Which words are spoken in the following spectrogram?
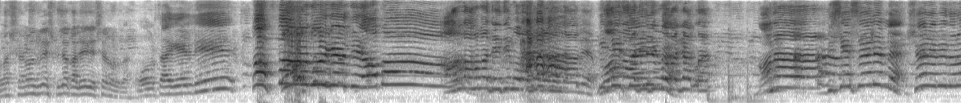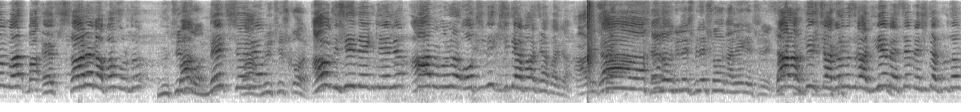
Allah Şenol Güneş bile kaleye geçer orada. Orta geldi. Kafa gol geldi ama. Allah'ıma dediğim olacak herhalde abi. Bir şey Vallahi söyleyeyim dediğim mi? olacak lan. Ana! Bir şey söyleyeyim mi? Şöyle bir durum var. Bak efsane kafa vurdu. Müthiş Bak gol. net Bak, söylüyorum. müthiş gol. Ama bir şey de ekleyeceğim. Abi bunlar 31 kişi defans yapacak. Abi Ya. Şenol Güneş bile şu an kaleye geçecek. Sağlam Fişça kırmızı kart yemezse Beşiktaş buradan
